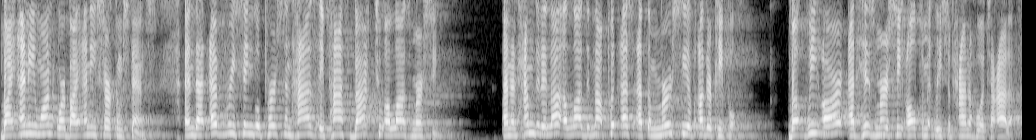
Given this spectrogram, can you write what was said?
by anyone or by any circumstance, and that every single person has a path back to Allah's mercy. And Alhamdulillah, Allah did not put us at the mercy of other people, but we are at His mercy ultimately, subhanahu wa ta'ala.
